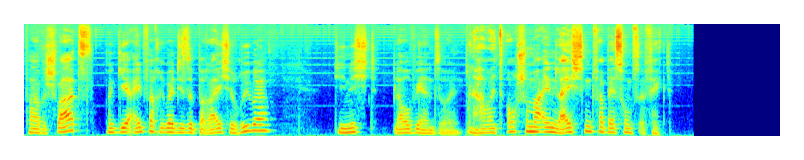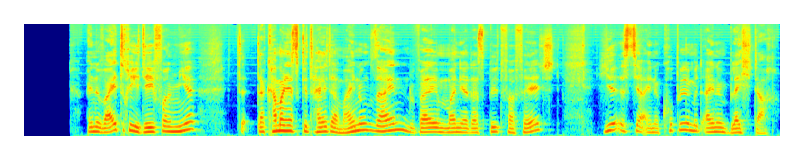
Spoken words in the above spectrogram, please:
Farbe schwarz und gehe einfach über diese Bereiche rüber, die nicht blau werden sollen. Und habe jetzt auch schon mal einen leichten Verbesserungseffekt. Eine weitere Idee von mir, da kann man jetzt geteilter Meinung sein, weil man ja das Bild verfälscht. Hier ist ja eine Kuppel mit einem Blechdach.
